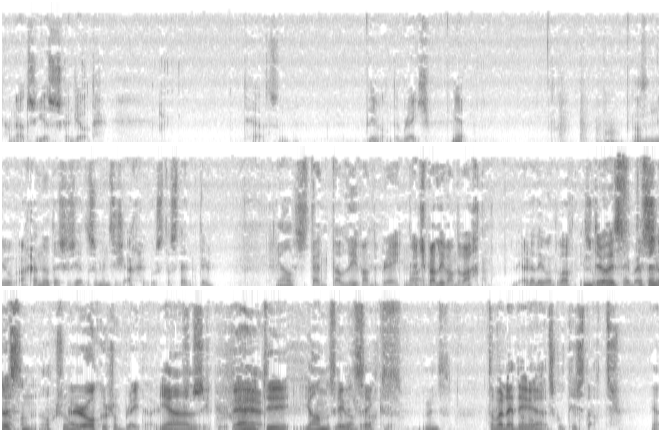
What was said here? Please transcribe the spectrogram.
han med att Jesus kan göra det. Det är som blivande break. Mm. Alltså nu, akkurat nu det ska säga att så minns jag akkurat Gusta Stenter. Ja, Stenta livande brei. Det är inte bara livande vakt. Är det livande vakt? Men det är det finns också... Är det också som brei där? Ja, det är till Johannes kapitel 6. Minns. Det var det det jag skulle tista Ja.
